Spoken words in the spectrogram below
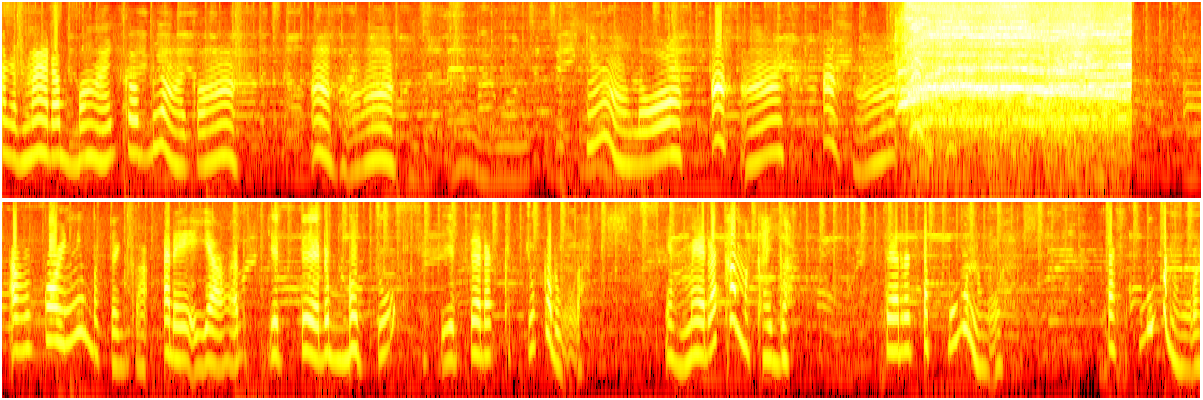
Ale mera bajka, Uh huh. Uh-huh. Oh, Hello. Uh huh. Uh huh. कोई नहीं बचेगा अरे यार ये तेरे बच्चू ये तेरा खच्चू करूँगा ये मेरा खाना खाएगा तेरा टप्पू बनूंगा टप्पू बनूंगा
